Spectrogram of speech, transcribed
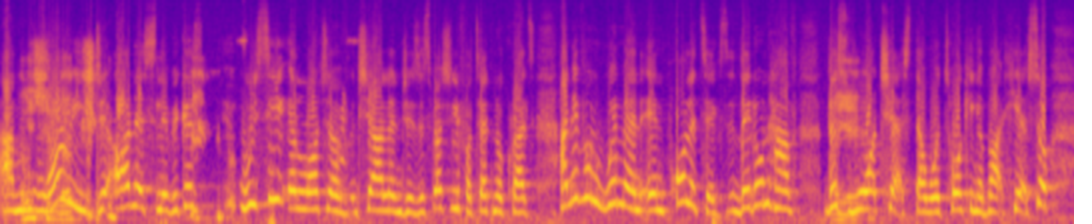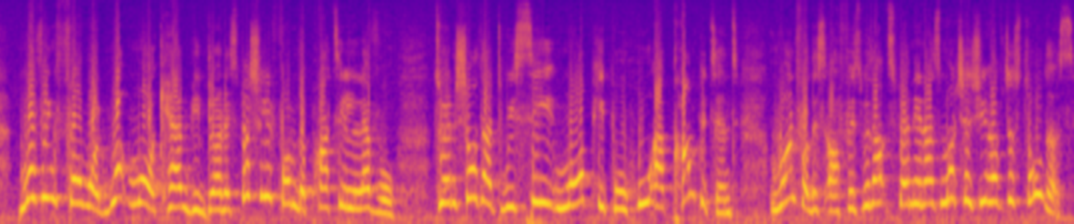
I'm worried, honestly, because we see a lot of challenges, especially for technocrats and even women in politics. They don't have this yeah. war chest that we're talking about here. So moving forward, what more can be done, especially from the party level, to ensure that we see more people who are competent run for this office without spending as much as you have just told us?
